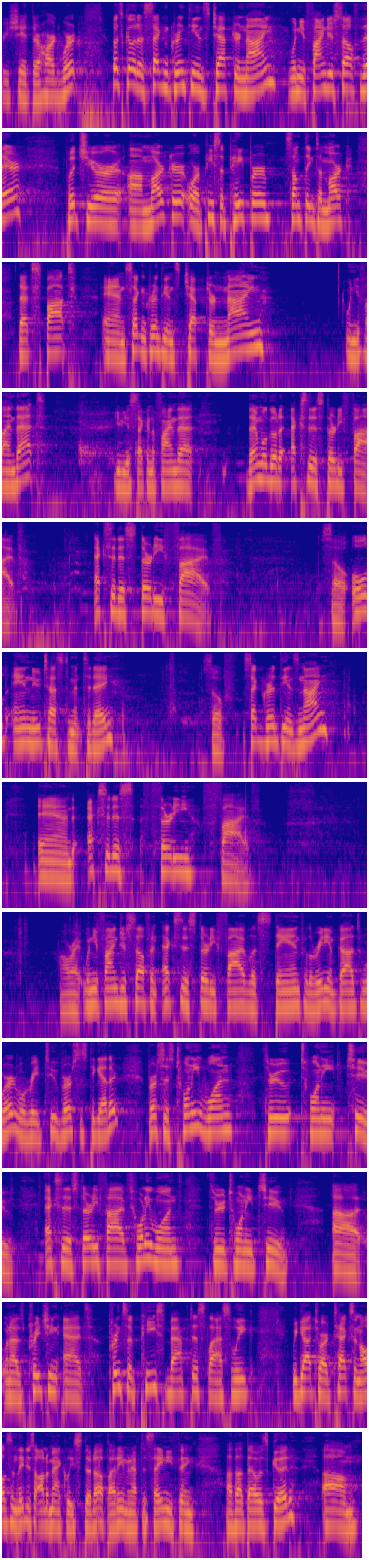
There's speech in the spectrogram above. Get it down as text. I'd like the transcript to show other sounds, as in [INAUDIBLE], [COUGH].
appreciate their hard work. Let's go to Second Corinthians chapter 9. When you find yourself there, put your uh, marker or a piece of paper, something to mark that spot. And Second Corinthians chapter 9. When you find that, give you a second to find that. Then we'll go to Exodus 35. Exodus 35. So, Old and New Testament today. So, Second Corinthians 9 and Exodus 35. All right, when you find yourself in Exodus 35, let's stand for the reading of God's word. We'll read two verses together verses 21 through 22. Exodus 35, 21 through 22. Uh, when I was preaching at Prince of Peace Baptist last week, we got to our text, and all of a sudden they just automatically stood up. I didn't even have to say anything. I thought that was good. Um,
